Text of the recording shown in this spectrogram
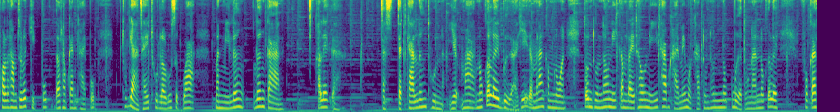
พอเราทำธุรกิจปุ๊บ เราทำการขายปุ๊บ ทุกอย่างใช้ทุนเรารู้สึกว่ามันมีเรื่องเรื่องการเขาเรียกอะ จ,จัดการเรื่องทุนเยอะมากนกก็เลยเบื่อที่จะมานั่งคำนวณ ต้นทุนเท่านี้กำไรเท่านี้ ถ้าขายไม่หมดขาดทุนเท่านี้นกเบื่อตรงนั้น นกก็เลยโฟกัส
